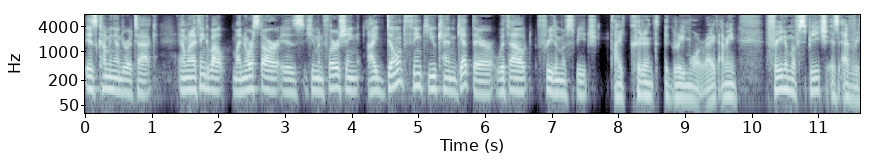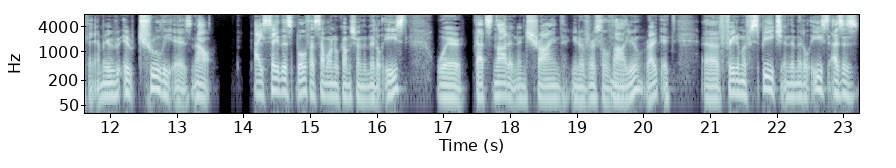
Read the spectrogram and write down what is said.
is coming under attack. And when I think about my North Star is human flourishing, I don't think you can get there without freedom of speech. I couldn't agree more, right? I mean, freedom of speech is everything. I mean, it truly is. Now, I say this both as someone who comes from the Middle East, where that's not an enshrined universal value, right? It, uh, freedom of speech in the Middle East, as is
